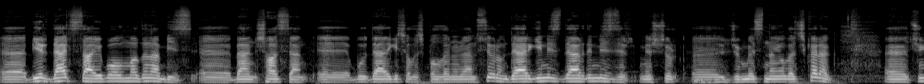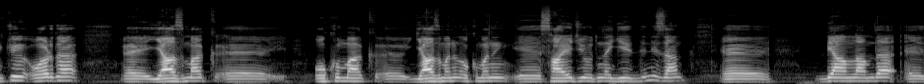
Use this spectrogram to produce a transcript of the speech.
e, bir dert sahibi olmadığına biz e, ben şahsen e, bu dergi çalışmalarını önemsiyorum. Dergimiz derdimizdir meşhur e, cümlesinden yola çıkarak. E, çünkü orada e, yazmak, e, okumak, e, yazmanın, okumanın e, sahici yurduna girdiğiniz an e, bir anlamda e,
